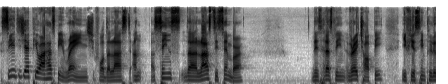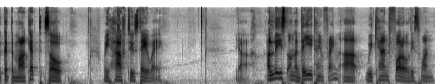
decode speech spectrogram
CAD-JPY has been range for the last uh, since the last December. This has been very choppy if you simply look at the market. So we have to stay away. Yeah, at least on a daily time frame, uh, we can't follow this one.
